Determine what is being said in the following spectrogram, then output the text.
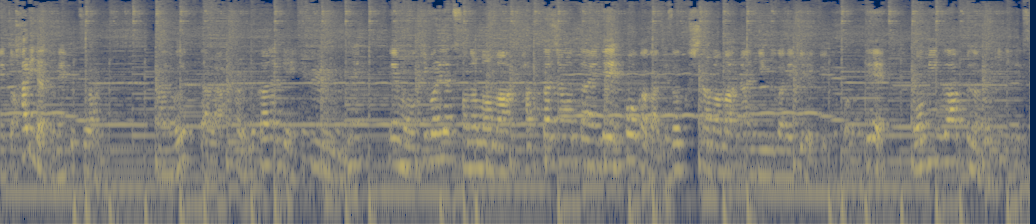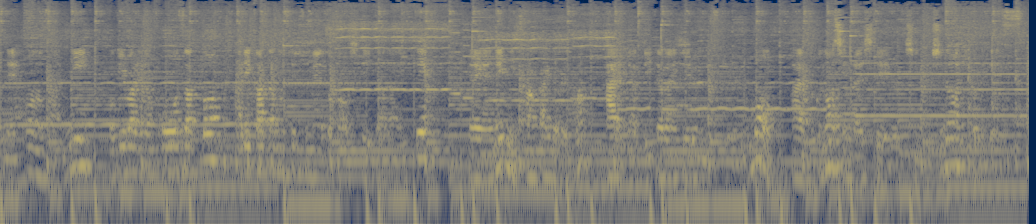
えー、と針だとね普通はあの打ったら抜かなきゃいけないんですね、でも置き針だとそのまま貼った状態で効果が持続したままランニングができるというところでウォーミングアップの時にですね大野さんに置き針の講座と貼り方の説明とかをしていただいて、えー年に3回ぐらいかな、はい、やっていただいているんですけれども、はい、僕の信頼している鍼灸師の一人です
